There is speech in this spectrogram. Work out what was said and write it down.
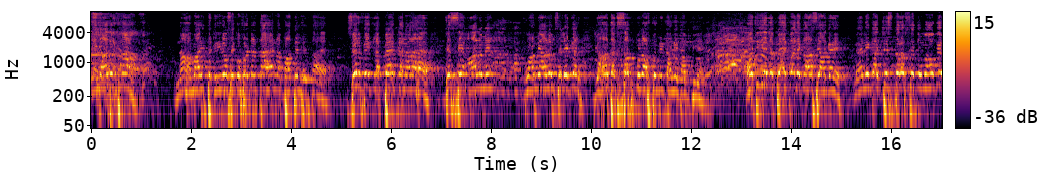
ये याद रखना ना हमारी तकरीरों से कुफर डरता है, ना बातिल हिलता है। सिर्फ़ एक लब्बैक का नारा है, जिससे आलम अकवाम आलम से लेकर यहाँ तक सब मुनाफों की टांगे कांपती हैं। और जी, ये लब्बैक वाले कहाँ से आ गए? मैंने कहा, जिस तरफ़ से तुम आओगे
